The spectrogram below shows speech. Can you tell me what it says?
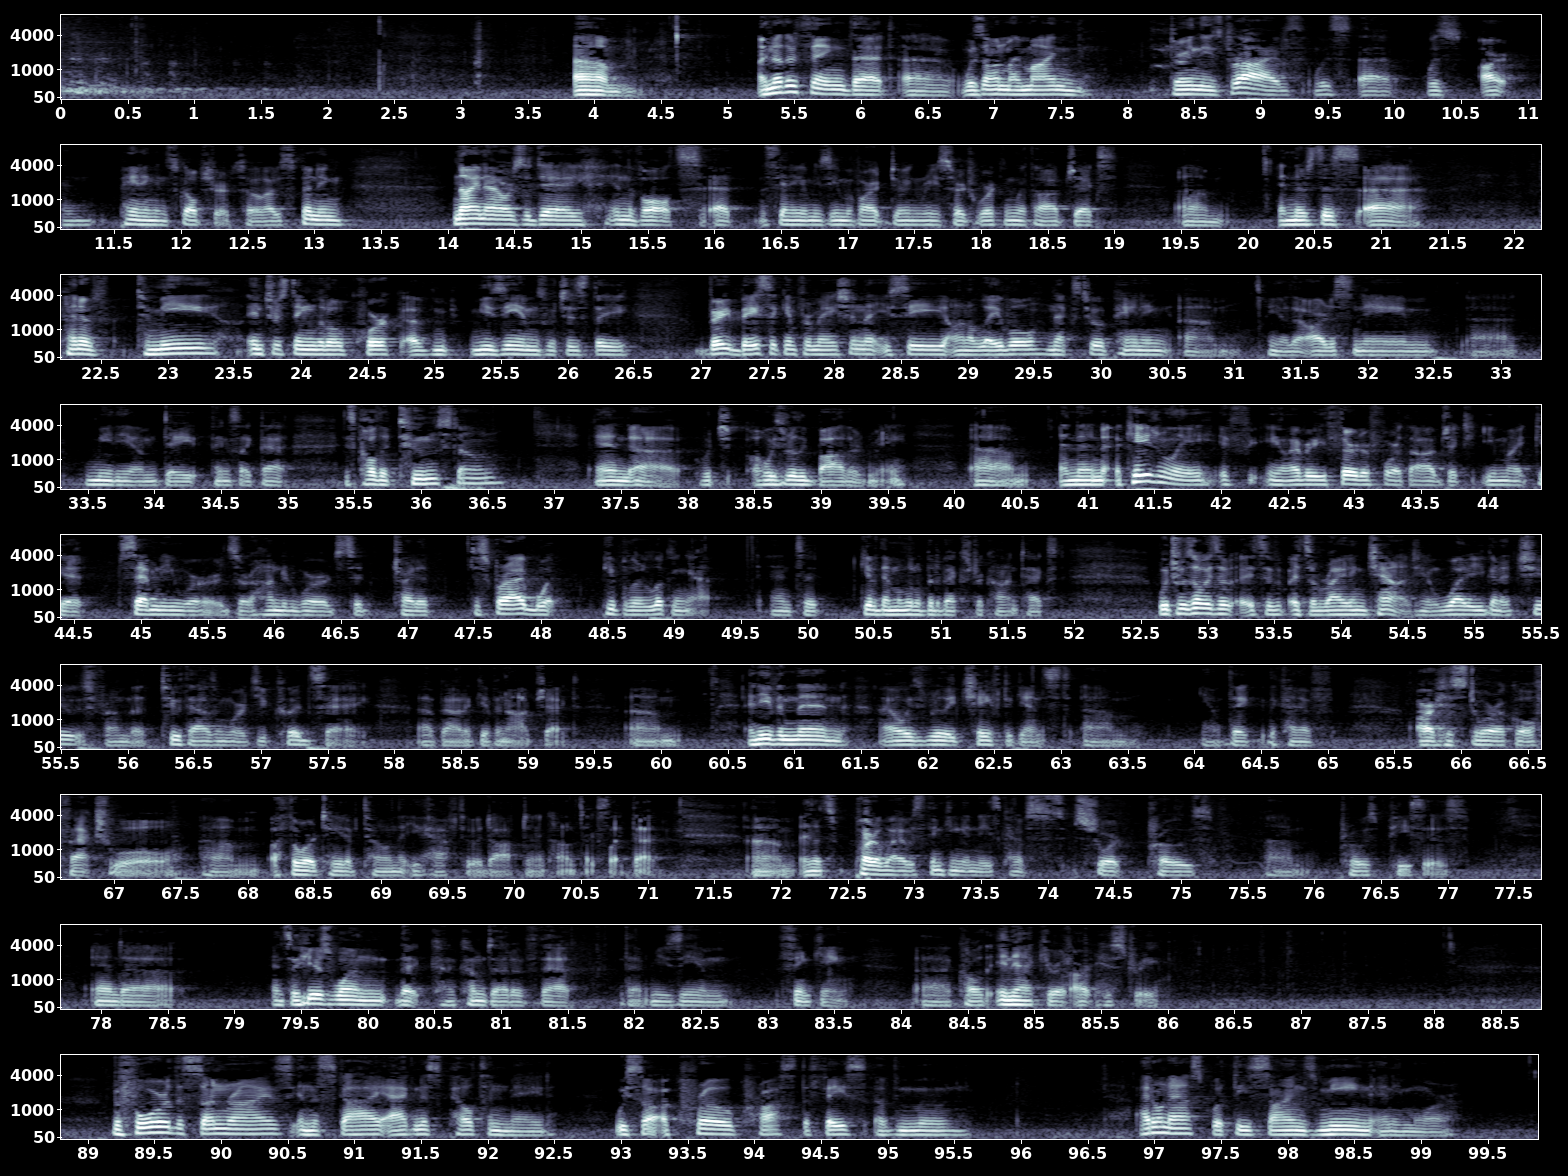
Um, another thing that uh, was on my mind during these drives was uh, was art and painting and sculpture. So I was spending nine hours a day in the vaults at the San Diego Museum of Art doing research, working with objects. Um, and there's this uh, kind of, to me, interesting little quirk of m- museums, which is the very basic information that you see on a label next to a painting. Um, you know, the artist's name, uh, medium, date, things like that. It's called a tombstone, and uh, which always really bothered me. Um, and then occasionally, if you know every third or fourth object, you might get 70 words or 100 words to try to describe what people are looking at and to give them a little bit of extra context, which was always a it's a it's a writing challenge. You know, what are you going to choose from the 2,000 words you could say about a given object? Um, and even then, I always really chafed against um, you know the the kind of art historical, factual, um, authoritative tone that you have to adopt in a context like that. Um, and that's part of why I was thinking in these kind of s- short prose um, prose pieces. And uh, and so here's one that kind of comes out of that that museum thinking uh, called inaccurate art history. Before the sunrise in the sky Agnes Pelton made, we saw a crow cross the face of the moon. I don't ask what these signs mean anymore.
